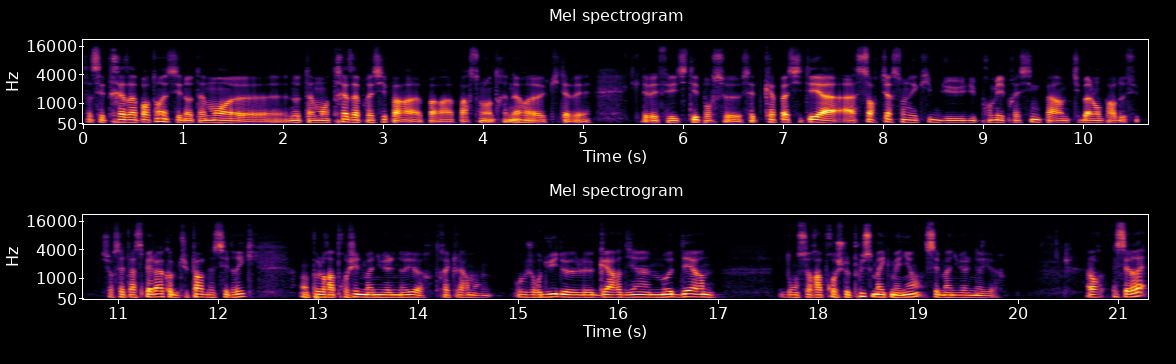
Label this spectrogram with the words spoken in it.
Ça, c'est très important et c'est notamment, euh, notamment très apprécié par, par, par son entraîneur qui l'avait avait félicité pour ce, cette capacité à, à, sortir son équipe du, du premier pressing par un petit ballon par-dessus sur cet aspect-là, comme tu parles de Cédric, on peut le rapprocher de Manuel Neuer, très clairement. Mm. Aujourd'hui, le, le, gardien moderne dont se rapproche le plus Mike Maignan, c'est Manuel Neuer. Alors, c'est vrai,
